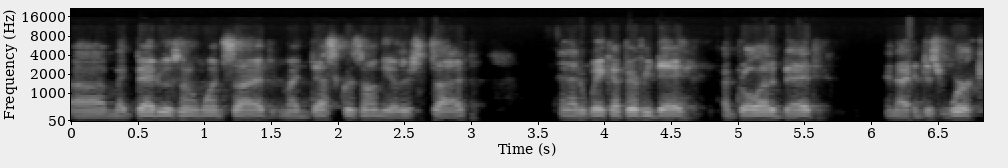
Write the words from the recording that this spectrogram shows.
Uh, my bed was on one side, my desk was on the other side, and I'd wake up every day. I'd roll out of bed, and I'd just work,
